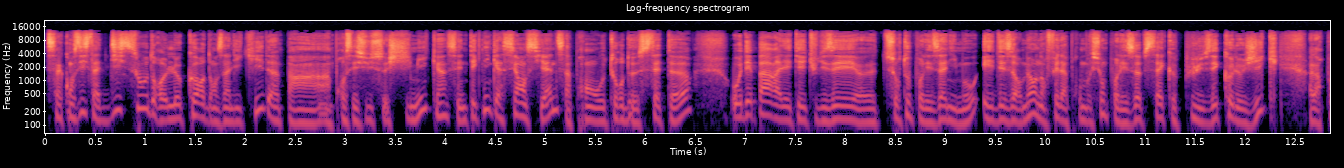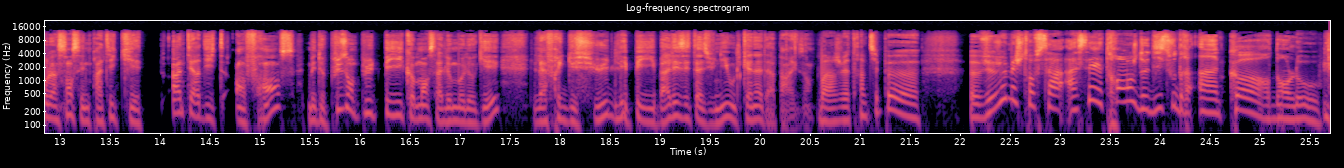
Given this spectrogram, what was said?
Ça consiste à dissoudre le corps dans un liquide par un, un processus chimique. hein. C'est une technique assez ancienne, ça prend autour de 7 heures. Au départ, elle était utilisée euh, surtout pour les animaux et désormais on en fait la promotion pour les obsèques plus écologiques. Alors pour l'instant, c'est une pratique qui est interdite en France, mais de plus en plus de pays commencent à l'homologuer. L'Afrique du Sud, les Pays-Bas, les États-Unis ou le Canada par exemple. Bon, alors je vais être un petit peu euh, euh, vieux jeu, mais je trouve ça assez étrange de dissoudre un corps dans l'eau.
